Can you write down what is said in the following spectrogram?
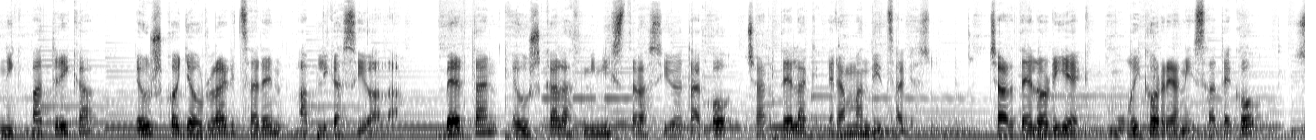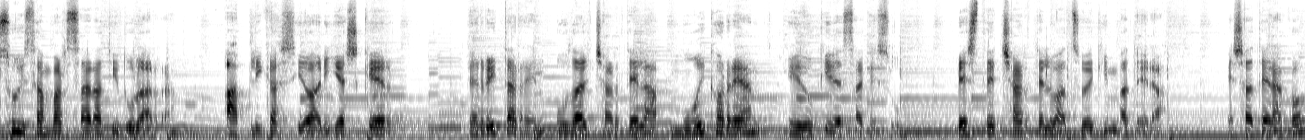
Nik Patrika Eusko Jaurlaritzaren aplikazioa da. Bertan Euskal Administrazioetako txartelak eraman ditzakezu. Txartel horiek mugikorrean izateko, zu izan barzara titularra. Aplikazioari esker, herritarren udal txartela mugikorrean eduki dezakezu, beste txartel batzuekin batera. Esaterako,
